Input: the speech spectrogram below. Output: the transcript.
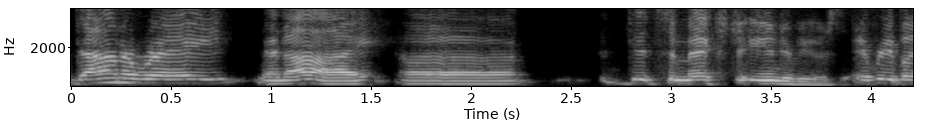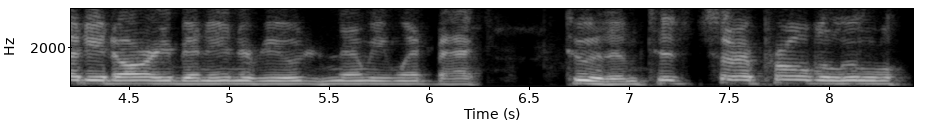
Donna Ray and I uh, did some extra interviews. Everybody had already been interviewed, and then we went back to them to sort of probe a little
